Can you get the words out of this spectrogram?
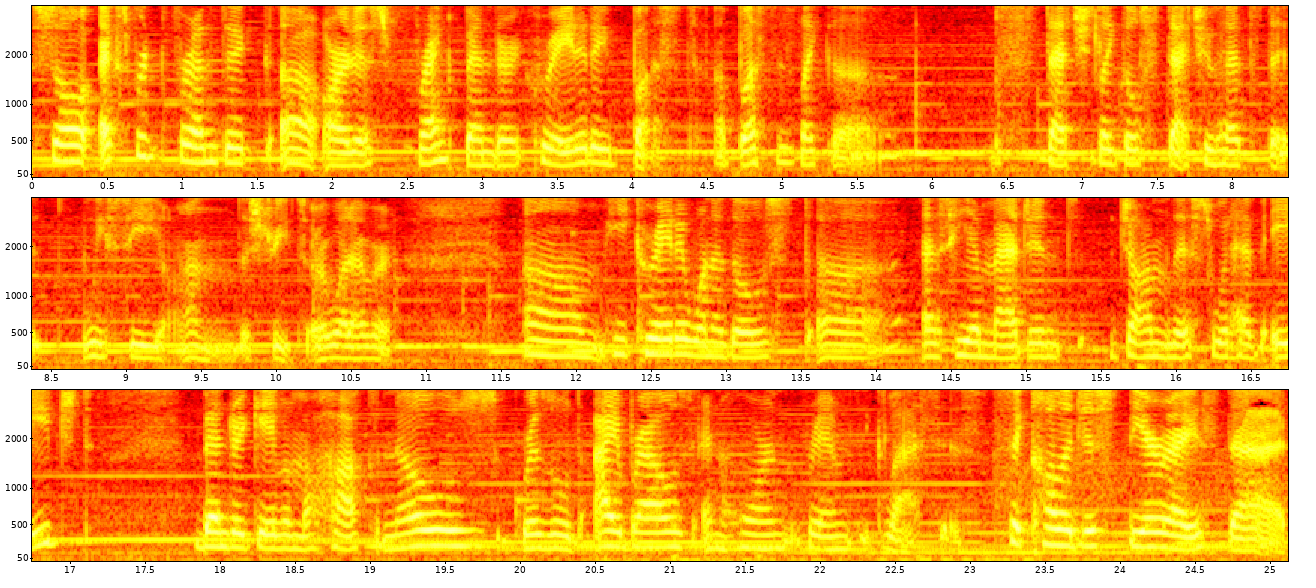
So, expert forensic uh, artist Frank Bender created a bust. A bust is like a statue like those statue heads that we see on the streets or whatever um, he created one of those uh, as he imagined john list would have aged bender gave him a hawk nose grizzled eyebrows and horn rimmed glasses psychologists theorized that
